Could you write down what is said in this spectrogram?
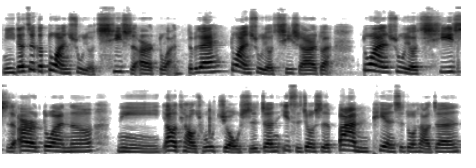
你的这个段数有七十二段，对不对？段数有七十二段，段数有七十二段呢，你要挑出九十针，意思就是半片是多少针？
